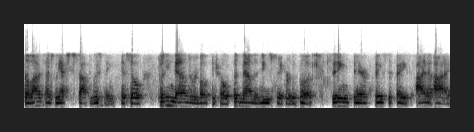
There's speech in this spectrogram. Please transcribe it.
But a lot of times we actually stop listening. And so putting down the remote control, putting down the newspaper, the book, sitting there face to face, eye to eye,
